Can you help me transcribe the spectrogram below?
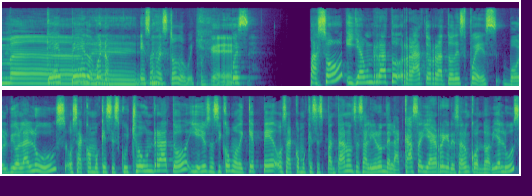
mames. ¿Qué pedo? Bueno, eso no es todo, güey. Pues pasó y ya un rato, rato, rato después volvió la luz, o sea, como que se escuchó un rato y ellos así como de qué pedo, o sea, como que se espantaron, se salieron de la casa y ya regresaron cuando había luz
